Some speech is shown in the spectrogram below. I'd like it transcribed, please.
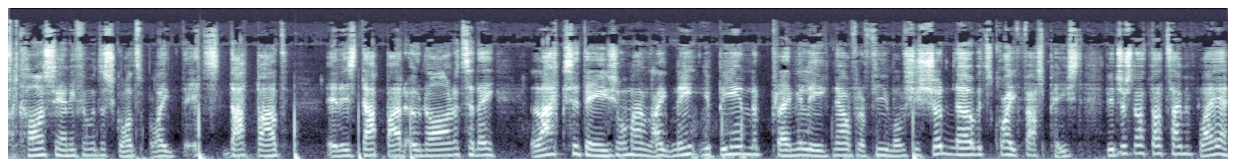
I can't see anything with the squad. Like, it's that bad. It is that bad. Onana today lackadaisical, man. Like, mate, you've been in the Premier League now for a few months. You should know it's quite fast paced. If you're just not that type of player,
